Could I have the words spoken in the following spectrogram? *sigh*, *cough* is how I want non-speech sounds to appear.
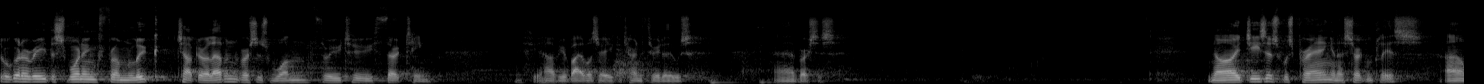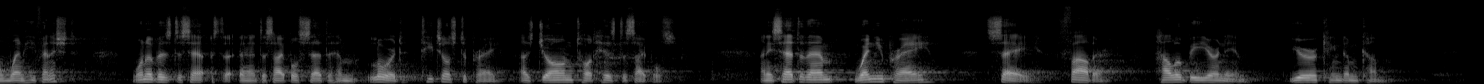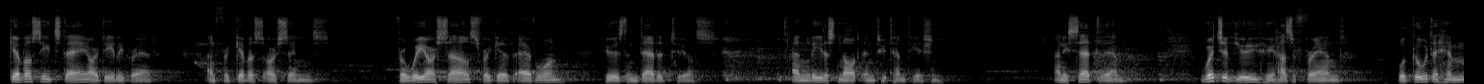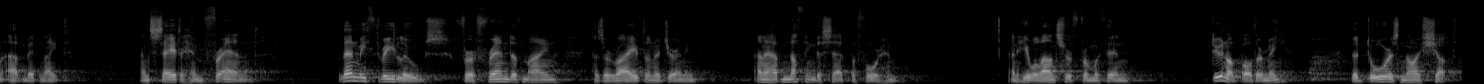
So we're going to read this morning from Luke chapter 11, verses 1 through to 13. If you have your Bibles there, you can turn through to those uh, verses. Now, Jesus was praying in a certain place, and when he finished, one of his uh, disciples said to him, Lord, teach us to pray, as John taught his disciples. And he said to them, When you pray, say, Father, hallowed be your name, your kingdom come. Give us each day our daily bread, and forgive us our sins, for we ourselves forgive everyone who is indebted to us, and lead us not into temptation. And he said to them, Which of you who has a friend will go to him at midnight and say to him, Friend, lend me three loaves, for a friend of mine has arrived on a journey, and I have nothing to set before him? And he will answer from within, Do not bother me, the door is now shut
